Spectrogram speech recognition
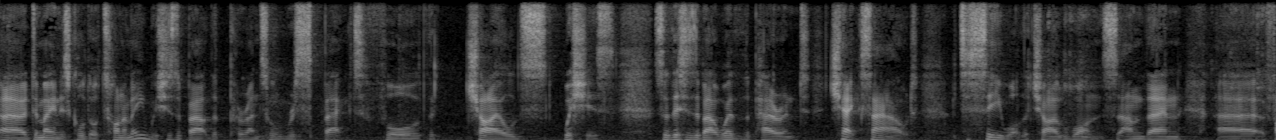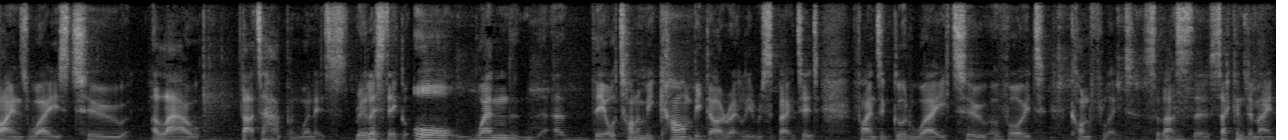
uh, domain is called autonomy, which is about the parental respect for the child's wishes. So this is about whether the parent checks out to see what the child wants and then uh, finds ways to allow that to happen when it's realistic or when uh, the autonomy can't be directly respected finds a good way to avoid conflict so that's mm. the second domain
